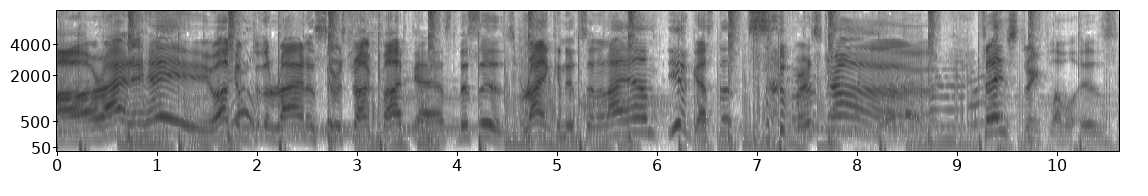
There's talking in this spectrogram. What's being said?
All right, hey, welcome to the Ryan of Super Strong podcast. This is Ryan Knudsen, and I am, you guessed it, super strong. Today's strength level is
